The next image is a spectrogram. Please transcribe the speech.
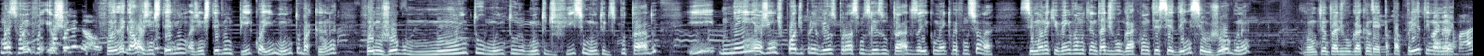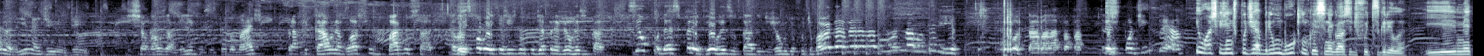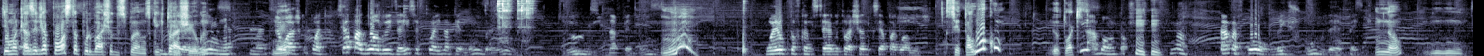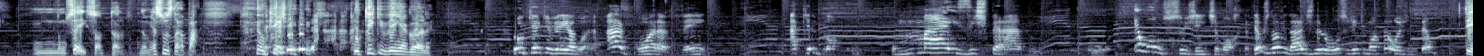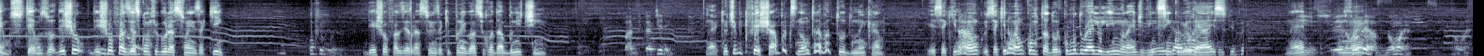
Mas foi. foi eu foi legal. Foi legal, a gente teve um, a gente teve um pico aí muito bacana. Foi um jogo muito, muito, muito difícil, muito disputado. e nem a gente pode prever os próximos resultados aí, como é que vai funcionar. Semana que vem vamos tentar divulgar com antecedência o jogo, né? Vamos tentar divulgar com é, capa preta e não é. trabalho ali, né, de, de, de chamar os amigos e tudo mais, pra ficar um negócio bagunçado. Agora E- você falou aí que a gente não podia prever o resultado. Se eu pudesse prever o resultado de jogo de futebol, eu ganhava na, na loteria. Eu botava lá pra três pontinhos e ganhava. Eu acho que a gente podia abrir um booking com esse negócio de futs grila e meter uma casa de aposta por baixo dos panos. O que, que tu acha, Hugo? Né? Né? Eu acho que pode. Você apagou a luz aí, você ficou aí na penumbra aí. Luz na penumbra. Hum, Ou eu que tô ficando cego e tô achando que você apagou a luz. você tá louco? Eu tô aqui. Tá bom, então. Não. Tá, mas ficou meio escuro de repente. Não. Hum, Não sei, só tá- não me assusta, rapaz. O que que, o que que vem agora? O que que vem agora? Agora vem aquele bloco, o mais esperado. O Eu Ouço Gente Morta. Temos novidades no Eu Ouço Gente Morta hoje, não temos? Temos, temos. Deixa eu, deixa eu fazer as configurações aqui. Configura. Deixa eu fazer as configurações aqui pro negócio rodar bonitinho. Vai ficar direito. É, que eu tive que fechar porque senão trava tudo, né, cara? Esse aqui não, é um, esse aqui não é um computador como o do Hélio Lima, né? De 25 mil reais, né? Isso, isso não é? mesmo, não é. Não é.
